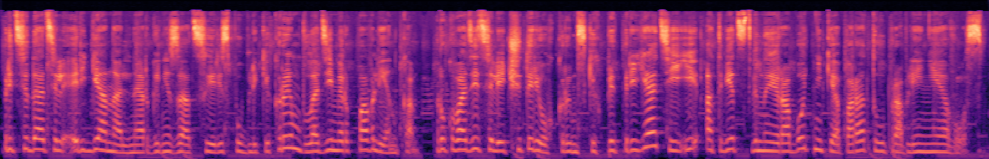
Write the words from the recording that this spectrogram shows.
председатель региональной организации Республики Крым Владимир Павленко, руководители четырех крымских предприятий и ответственные работники аппарата управления ВОЗ.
